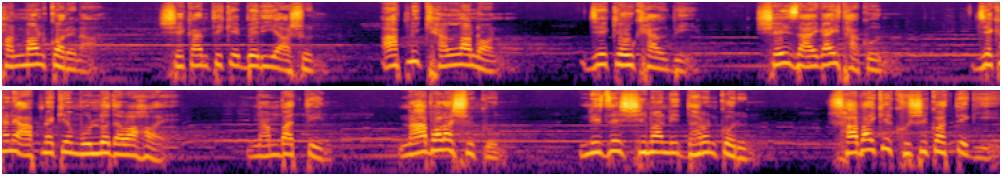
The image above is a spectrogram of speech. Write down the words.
সম্মান করে না, সেখান থেকে বেরিয়ে আসুন। আপনি খেলনা নন, যে কেউ খেলবে, সেই জায়গায় থাকুন, যেখানে আপনাকে মূল্য দেওয়া হয়। নাম্বার তিন, না বলা শিখুন, নিজের সীমা নির্ধারণ করুন। সবাইকে খুশি করতে গিয়ে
